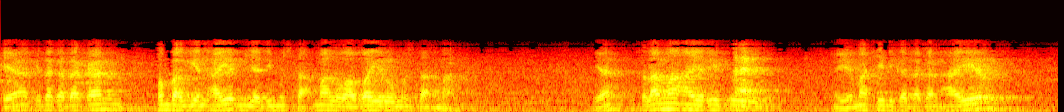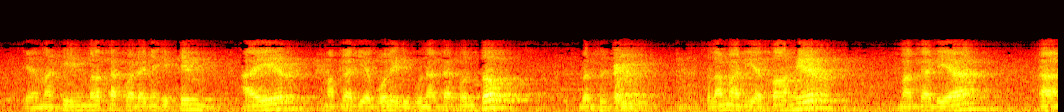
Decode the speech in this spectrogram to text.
ya kita katakan pembagian air menjadi mustakmal wa ghairu mustakmal ya selama air itu ya masih dikatakan air ya masih melekat padanya itim air maka dia boleh digunakan untuk bersuci. Selama dia tahir maka dia uh,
